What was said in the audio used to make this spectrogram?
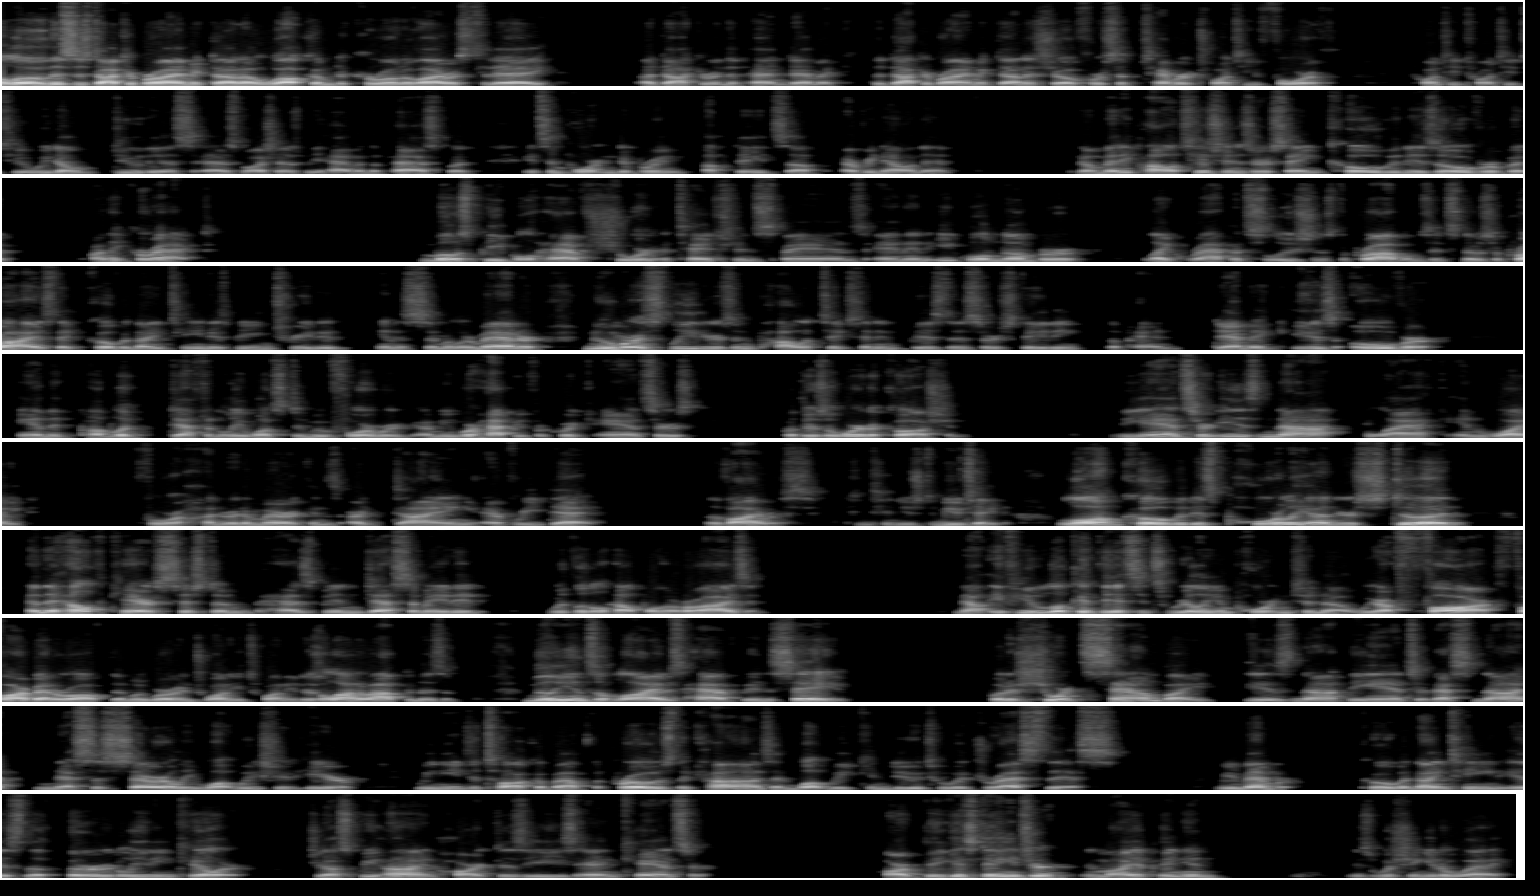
Hello, this is Dr. Brian McDonough. Welcome to Coronavirus Today, a doctor in the pandemic. The Dr. Brian McDonough Show for September 24th, 2022. We don't do this as much as we have in the past, but it's important to bring updates up every now and then. You know, many politicians are saying COVID is over, but are they correct? Most people have short attention spans and an equal number like rapid solutions to problems. It's no surprise that COVID 19 is being treated in a similar manner. Numerous leaders in politics and in business are stating the pandemic is over and the public definitely wants to move forward. I mean, we're happy for quick answers, but there's a word of caution. The answer is not black and white. 400 Americans are dying every day. The virus continues to mutate. Long COVID is poorly understood, and the healthcare system has been decimated with little help on the horizon. Now, if you look at this, it's really important to know we are far, far better off than we were in 2020. There's a lot of optimism. Millions of lives have been saved, but a short soundbite is not the answer. That's not necessarily what we should hear. We need to talk about the pros, the cons, and what we can do to address this. Remember, COVID 19 is the third leading killer, just behind heart disease and cancer. Our biggest danger, in my opinion, is wishing it away.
